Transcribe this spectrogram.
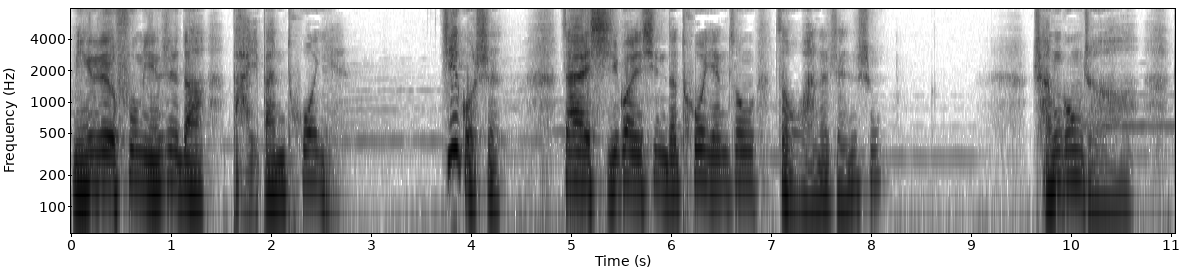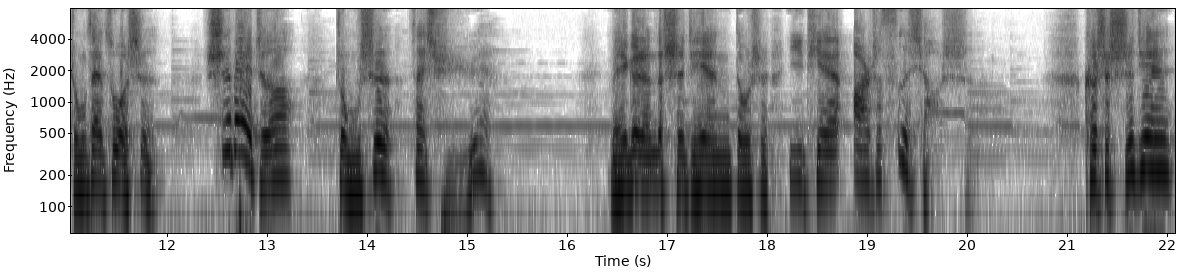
明日复明日的百般拖延，结果是，在习惯性的拖延中走完了人生。成功者总在做事，失败者总是在许愿。每个人的时间都是一天二十四小时，可是时间。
